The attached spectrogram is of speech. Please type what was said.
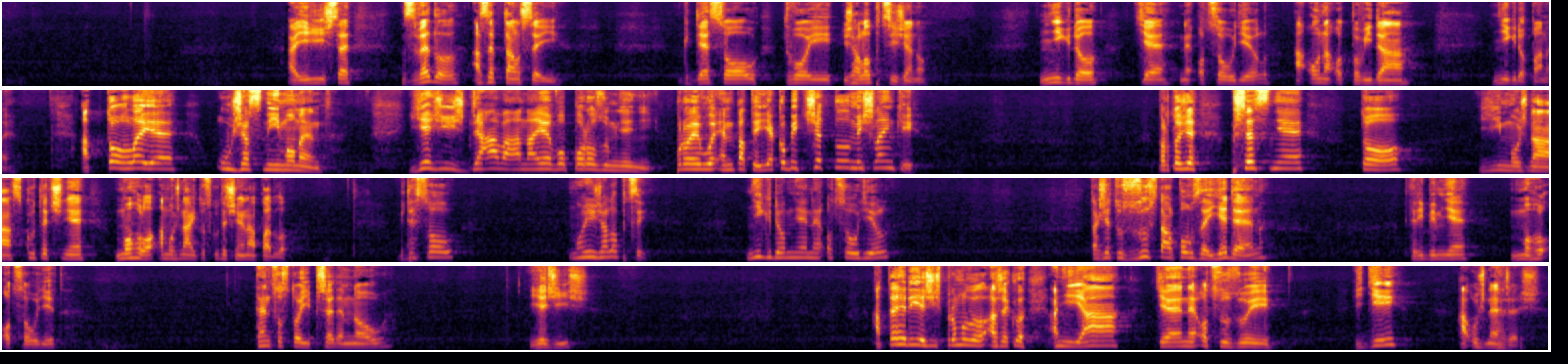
A Ježíš se zvedl a zeptal se jí, kde jsou tvoji žalobci, ženo? Nikdo tě neodsoudil? A ona odpovídá, nikdo, pane. A tohle je úžasný moment. Ježíš dává najevo porozumění, projevuje empatii, jako by četl myšlenky. Protože přesně to jí možná skutečně mohlo a možná jí to skutečně napadlo. Kde jsou moji žalobci? Nikdo mě neodsoudil, takže tu zůstal pouze jeden, který by mě mohl odsoudit. Ten, co stojí přede mnou, Ježíš. A tehdy Ježíš promluvil a řekl, ani já tě neodsuzuji. Jdi a už nehřeš.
